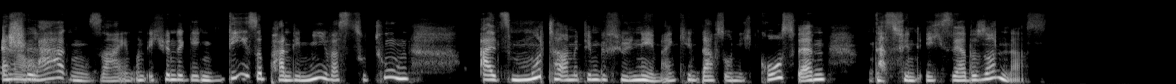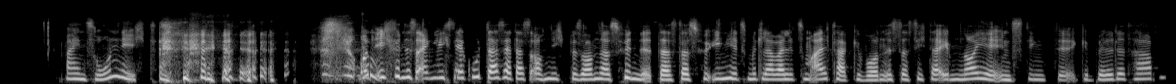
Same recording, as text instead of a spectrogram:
genau. erschlagen sein. Und ich finde, gegen diese Pandemie was zu tun als Mutter mit dem Gefühl, nee, mein Kind darf so nicht groß werden, das finde ich sehr besonders. Mein Sohn nicht. Und ich finde es eigentlich sehr gut, dass er das auch nicht besonders findet, dass das für ihn jetzt mittlerweile zum Alltag geworden ist, dass sich da eben neue Instinkte gebildet haben.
